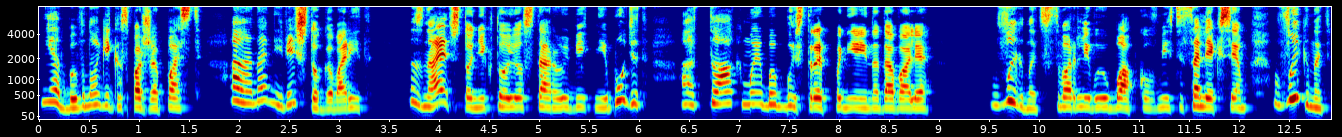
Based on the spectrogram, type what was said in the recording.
Нет бы в ноги госпоже пасть, а она не весь что говорит. Знает, что никто ее старую бить не будет, а так мы бы быстро по ней надавали. Выгнать сварливую бабку вместе с Алексием, выгнать,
